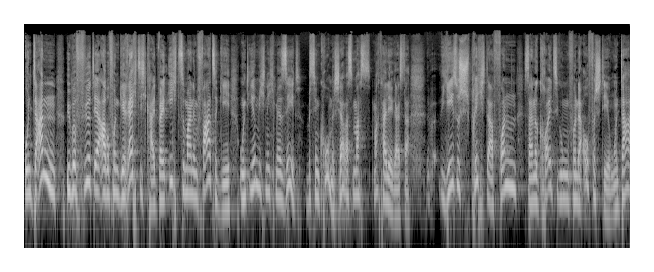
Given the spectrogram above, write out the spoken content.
Und dann überführt er aber von Gerechtigkeit, weil ich zu meinem Vater gehe und ihr mich nicht mehr seht. Bisschen komisch, ja? Was macht, macht Heiliger Geist da? Jesus spricht da von seiner Kreuzigung, von der Auferstehung. Und da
